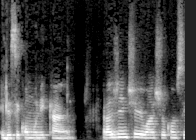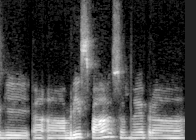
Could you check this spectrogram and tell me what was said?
e de se comunicar. Para a gente, eu acho, conseguir a, a abrir espaço né, para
